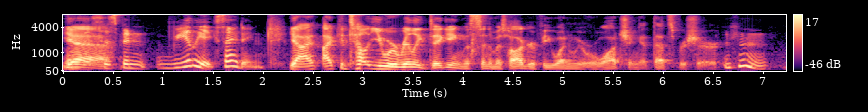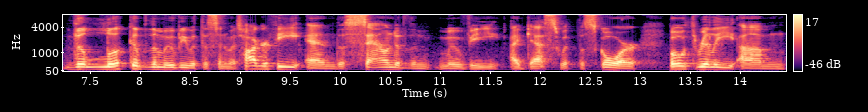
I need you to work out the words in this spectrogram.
in Yeah. this has been really exciting. Yeah, I, I could tell you were really digging the cinematography when we were watching it, that's for sure. hmm The look of the movie with the cinematography and the sound of the movie, I guess, with the score, both really um,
